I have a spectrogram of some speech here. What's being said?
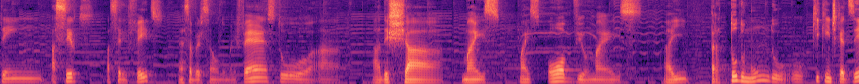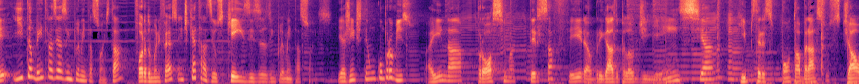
tem acertos a serem feitos nessa versão do manifesto, a, a deixar mais, mais óbvio, mais aí para todo mundo o que, que a gente quer dizer e também trazer as implementações, tá? Fora do manifesto, a gente quer trazer os cases e as implementações. E a gente tem um compromisso aí na próxima terça-feira. Obrigado pela audiência. Hipsters, abraços. Tchau.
